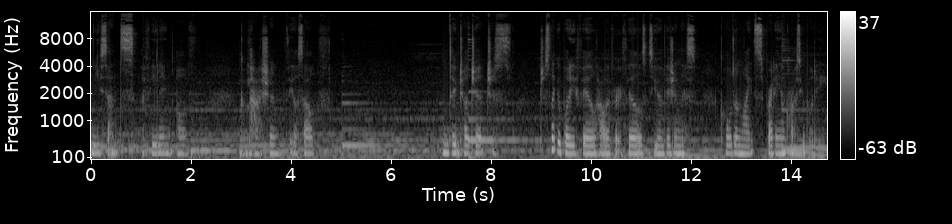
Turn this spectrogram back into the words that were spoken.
You sense a feeling of compassion for yourself and don't judge it just just let your body feel however it feels as you envision this golden light spreading across your body.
